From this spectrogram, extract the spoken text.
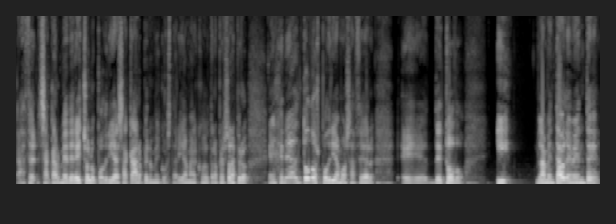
hacer, sacarme derecho lo podría sacar, pero me costaría más que otras personas. Pero en general todos podríamos hacer eh, de todo. Y lamentablemente,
